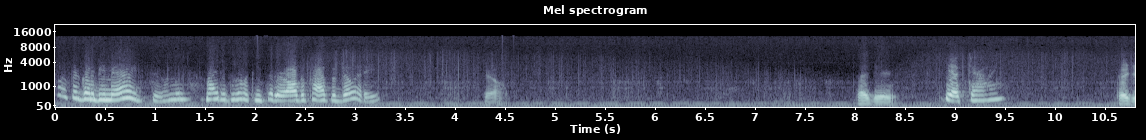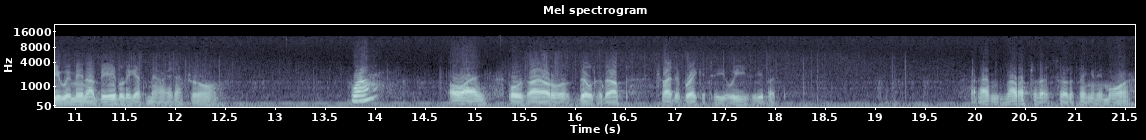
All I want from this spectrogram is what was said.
well, if we're going to be married soon, we might as well consider all the possibilities. Yeah. Peggy, Yes, darling? Peggy, we may not be able to get married after all. What? Oh, I suppose I ought to have built it up, tried to break it to you easy, but. But I'm not up to that sort of thing anymore.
